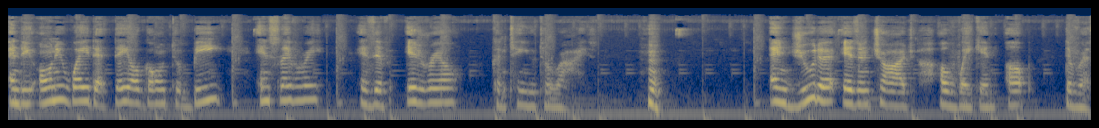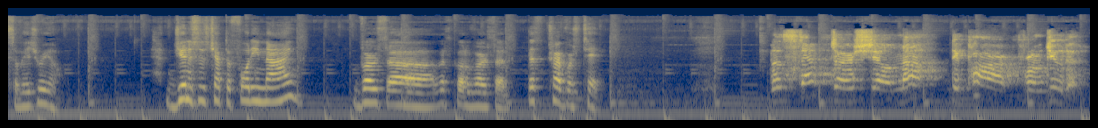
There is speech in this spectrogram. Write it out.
And the only way that they are going to be in slavery is if Israel continued to rise. and Judah is in charge of waking up the rest of Israel. Genesis chapter 49, verse, uh, let's go to verse, uh, let's try verse 10. The scepter shall not depart from Judah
